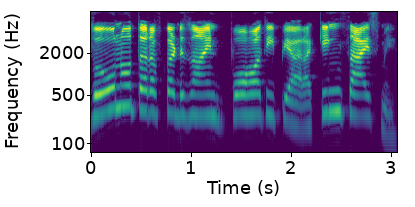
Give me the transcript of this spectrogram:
दोनों तरफ़ का डिज़ाइन बहुत ही प्यारा किंग साइज़ में।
